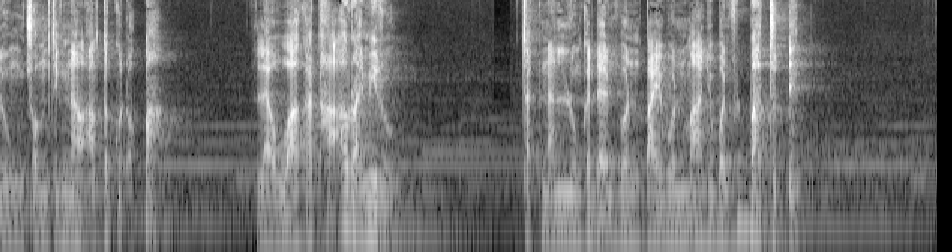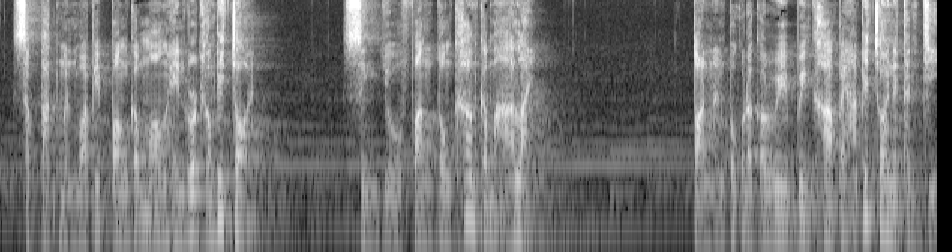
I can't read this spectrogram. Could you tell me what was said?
ลุงชมจึงนาวเอาตะกุดออกมาแล้วว่าคาถาอะไรไม่รู้ จากนั้นลุงก็เดินวนไปวนมาอยู่บนฟุตบาทจุดหนึ่ง สักพักเหมือนว่าพี่ปองก็มองเห็นรถของพี่จอย ซึ่งอยู่ฝั่งตรงข้ามกับมหาลัย ตอนนั้นพวกเราก็รีบวิ่งข้ามไปหาพี่จอยในทันที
